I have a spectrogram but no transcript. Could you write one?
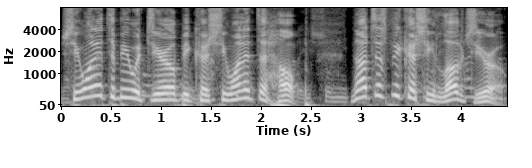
She wanted to be with Jiro because she wanted to help, not just because she loved Jiro.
